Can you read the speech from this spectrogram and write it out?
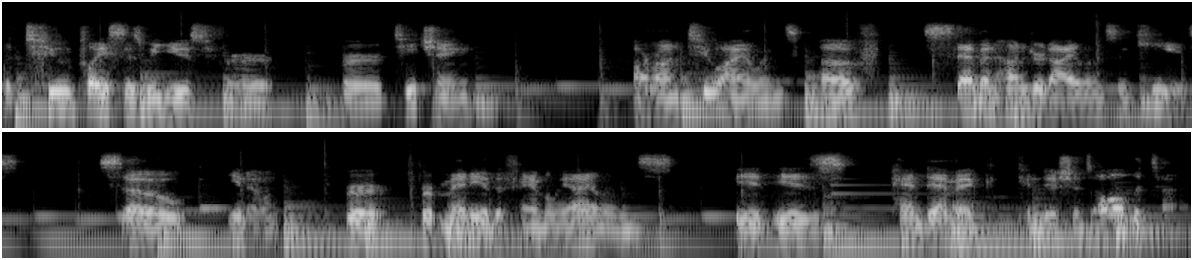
The two places we use for for teaching are on two islands of 700 islands and cays. So you know, for for many of the family islands, it is pandemic conditions all the time.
